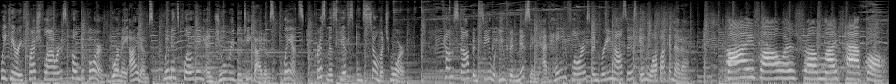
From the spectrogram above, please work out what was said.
We carry fresh flowers, home decor, gourmet items, women's clothing and jewelry boutique items, plants, Christmas gifts, and so much more. Come stop and see what you've been missing at Haehn Florist and Greenhouses in Wapakoneta. Buy flowers from my papa.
